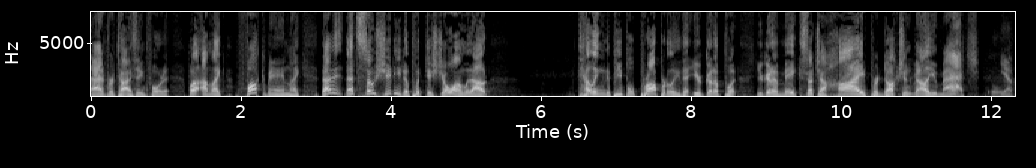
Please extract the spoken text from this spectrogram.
advertising for it. But I'm like, fuck, man, like that is that's so shitty to put this show on without telling the people properly that you're gonna put you're gonna make such a high production value match. Yep.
